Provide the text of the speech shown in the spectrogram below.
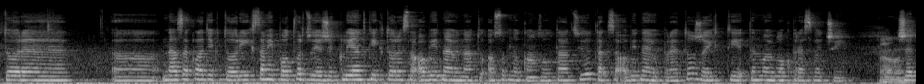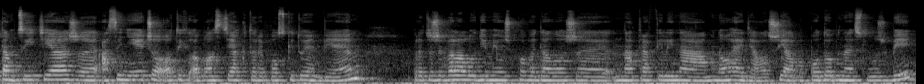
ktoré eh, na základe ktorých sa mi potvrdzuje, že klientky, ktoré sa objednajú na tú osobnú konzultáciu, tak sa objednajú preto, že ich tie, ten môj blog presvedčí. Aha. Že tam cítia, že asi niečo o tých oblastiach, ktoré poskytujem, viem, pretože veľa ľudí mi už povedalo, že natrafili na mnohé ďalšie alebo podobné služby,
